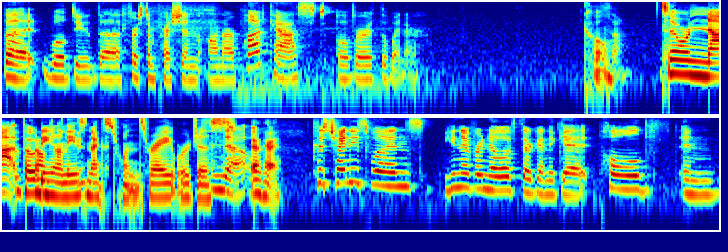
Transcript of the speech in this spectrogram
but we'll do the first impression on our podcast over the winner. Cool. So, So we're not voting on these next ones, right? We're just No. Okay. because Chinese ones, you never know if they're going to get pulled and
